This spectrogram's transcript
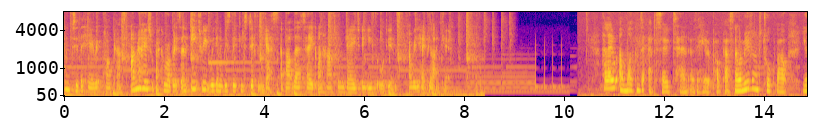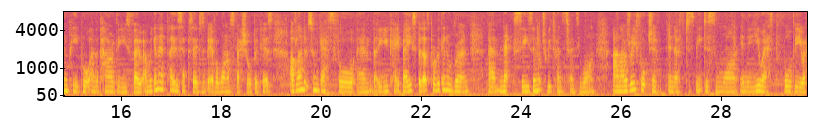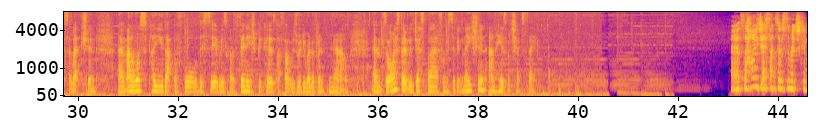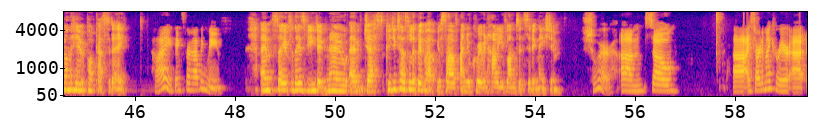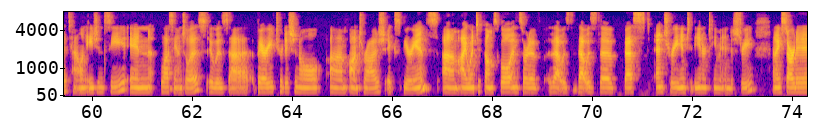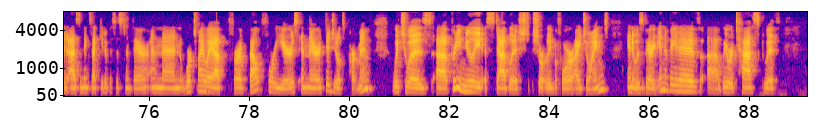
welcome to the Hear It podcast. I'm your host, Rebecca Roberts, and each week we're going to be speaking to different guests about their take on how to engage a youth audience. I really hope you like it. Hello and welcome to episode 10 of the Hear It podcast. Now we're moving on to talk about young people and the power of the youth vote, and we're going to play this episode as a bit of a one off special because I've lined up some guests for um, that are UK based, but that's probably going to run um, next season, which will be 2021. And I was really fortunate enough to speak to someone in the US before the US election, um, and I wanted to play you that before this series kind of finished because I felt it was really relevant now. Um, so I spoke with Jess Blair from Civic Nation, and here's what she had to say. Uh, so, hi, Jess. Thanks ever so much for coming on the Hear It podcast today. Hi, thanks for having me. Um, so, for those of you who don't know, um, Jess, could you tell us a little bit about yourself and your career and how you've landed at Civic Nation? Sure. Um, so, uh, I started my career at a talent agency in Los Angeles. It was a very traditional um, entourage experience. Um, I went to film school, and sort of that was that was the best entry into the entertainment industry. And I started as an executive assistant there, and then worked my way up for about four years in their digital department, which was uh, pretty newly established shortly before I joined and it was very innovative. Uh, we were tasked with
